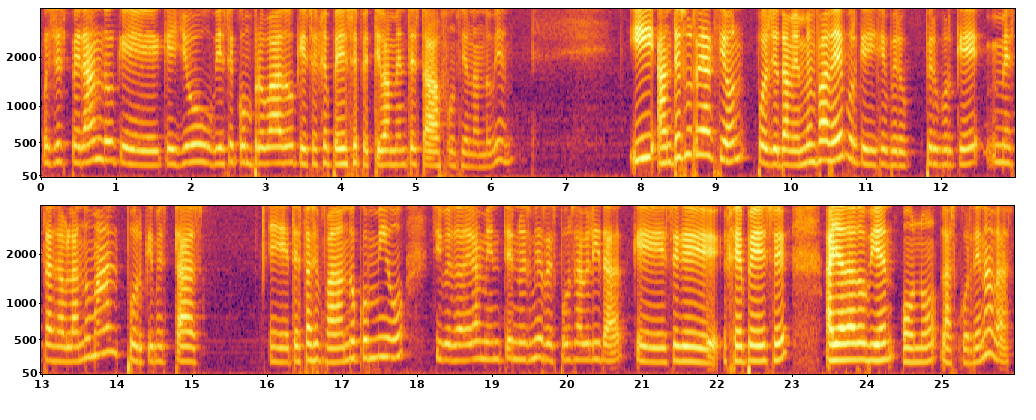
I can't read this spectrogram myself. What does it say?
pues esperando que, que yo hubiese comprobado que ese GPS efectivamente estaba funcionando bien. Y ante su reacción, pues yo también me enfadé porque dije, pero pero ¿por qué me estás hablando mal? ¿Por qué me estás, eh, te estás enfadando conmigo si verdaderamente no es mi responsabilidad que ese GPS haya dado bien o no las coordenadas?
